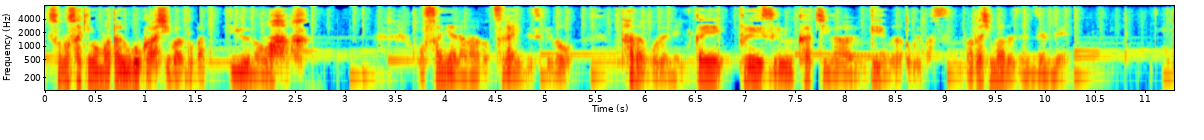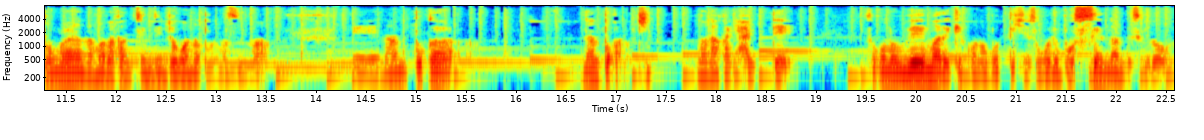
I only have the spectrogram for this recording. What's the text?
その先もまた動く足場とかっていうのは おっさんにはなかなか辛いんですけど、ただこれね、一回プレイする価値があるゲームだと思います。私まだ全然ね、どんぐらいなんだまだ多分全然序盤だと思います、今。えー、なんとか、なんとかの木の中に入って、そこの上まで結構登ってきて、そこでボス戦なんですけど、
